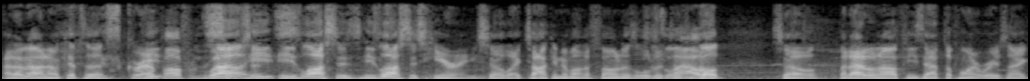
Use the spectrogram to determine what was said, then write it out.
I don't know. I don't get to. His grandpa he- from The well, Simpsons? he, he's lost his he's lost his hearing, so like talking to him on the phone is a little He's bit loud? difficult. So, but I don't know if he's at the point where he's like,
